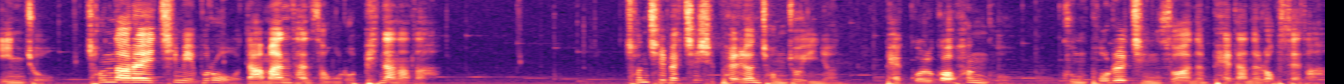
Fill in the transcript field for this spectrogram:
인조 청나라의 침입으로 남한산성으로 피난하다. 1778년 정조 2년 백골과 황구 군포를 징수하는 폐단을 없애다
